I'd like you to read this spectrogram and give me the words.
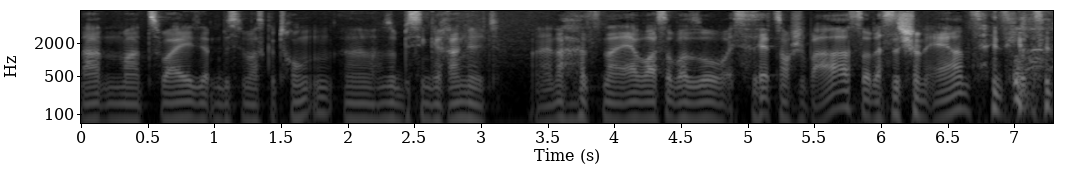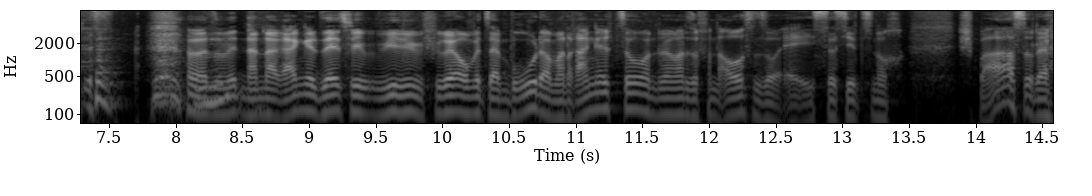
hatten mal zwei, die hatten ein bisschen was getrunken, äh, so ein bisschen gerangelt. Und dann naja, war es aber so, ist das jetzt noch Spaß oder ist das schon ernst? Wenn man so miteinander rangelt, selbst wie, wie, früher auch mit seinem Bruder, man rangelt so und wenn man so von außen so, ey, ist das jetzt noch Spaß oder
